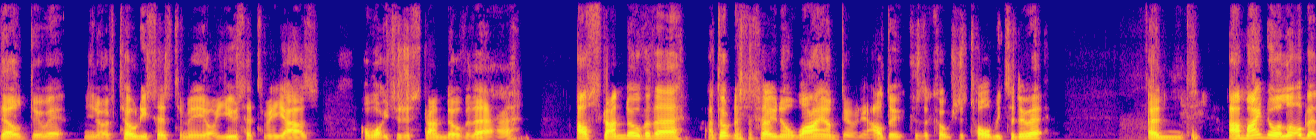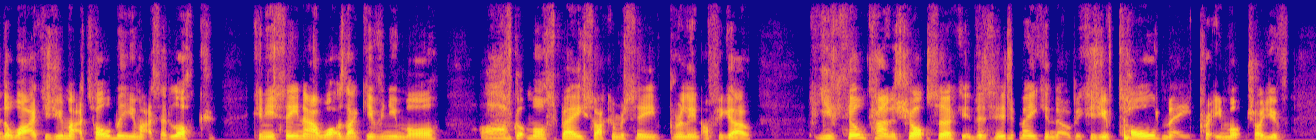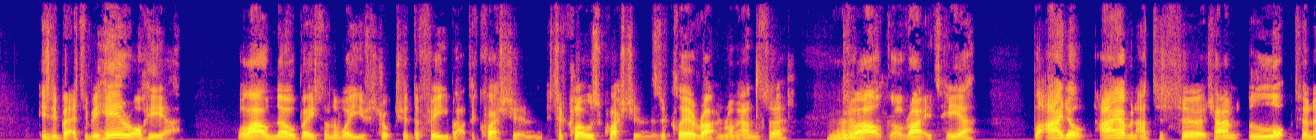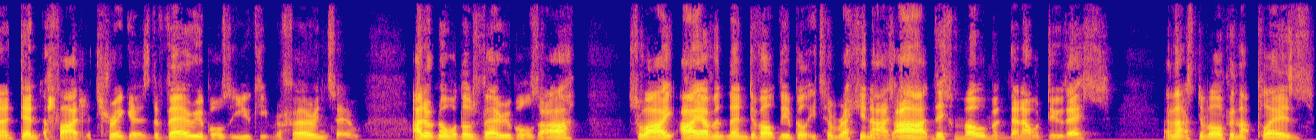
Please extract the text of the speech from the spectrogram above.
they'll do it. You know, if Tony says to me or you said to me, Yaz, I want you to just stand over there, I'll stand over there. I don't necessarily know why I'm doing it. I'll do it because the coach has told me to do it. And I might know a little bit of the why because you might have told me, you might have said, look, can you see now? What is that giving you more? Oh, I've got more space so I can receive. Brilliant. Off you go. You've still kind of short circuited the decision making though, because you've told me pretty much, or you've, is it better to be here or here? Well, I'll know based on the way you've structured the feedback, the question. It's a closed question. There's a clear right and wrong answer. Mm. So I'll go right. It's here, but I don't. I haven't had to search. I haven't looked and identified the triggers, the variables that you keep referring to. I don't know what those variables are. So I, I haven't then developed the ability to recognize, ah, at this moment, then I would do this. And that's developing that player's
